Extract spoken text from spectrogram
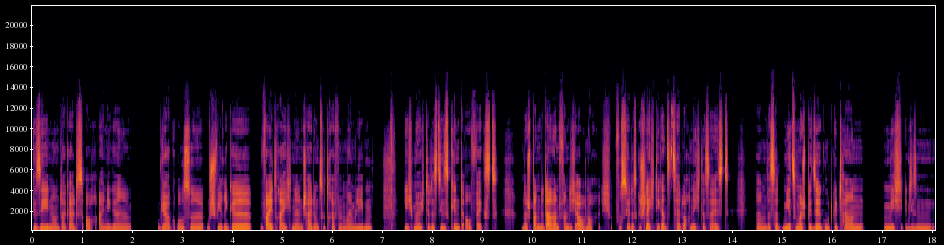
gesehen. Und da galt es auch einige ja, große, schwierige, weitreichende Entscheidung zu treffen in meinem Leben, wie ich möchte, dass dieses Kind aufwächst. Und das Spannende daran fand ich auch noch, ich wusste ja das Geschlecht die ganze Zeit auch nicht. Das heißt, ähm, das hat mir zum Beispiel sehr gut getan, mich in diesen,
